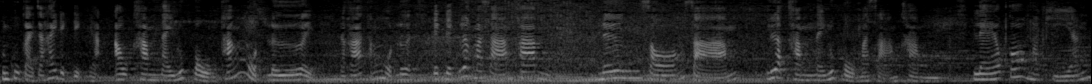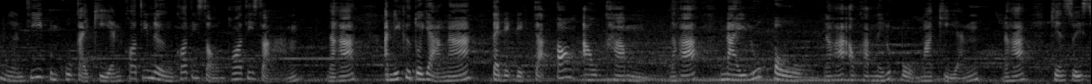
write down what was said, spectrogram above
คุณครูไก่จะให้เด็กๆเนี่ยเอาคำในลูกโป่งทั้งหมดเลยนะคะ ทั้งหมดเลยเด็กๆเลือกมา 3คำหนึ่งสองสาม เลือกคำในลูกโป่งมา3คำแล้วก็มาเขียนเหมือนที่คุณครูไก่เขียนข้อที่1ข้อที่2ข้อที่3นะคะ อันนี้คือตัวอย่างนะ แต่เด็กๆจะต้องเอาคำนะคะ ในลูกโป่งนะคะ เอาคำในลูกโป่งมาเขียนนะคะ เขียนส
